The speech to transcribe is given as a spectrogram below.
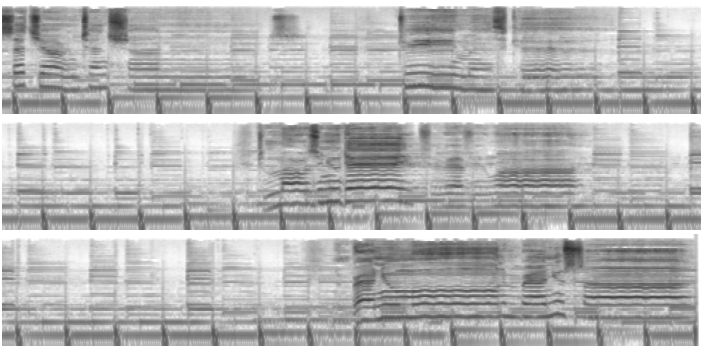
set your intentions, dream with care. Tomorrow's a new day for everyone. A brand new moon and brand new sun.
